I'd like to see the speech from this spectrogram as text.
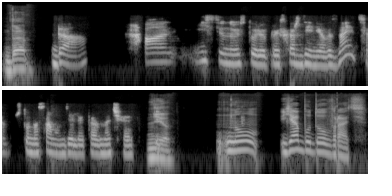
Да. Да. А истинную историю происхождения вы знаете, что на самом деле это означает? Нет. Ну, я буду врать.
